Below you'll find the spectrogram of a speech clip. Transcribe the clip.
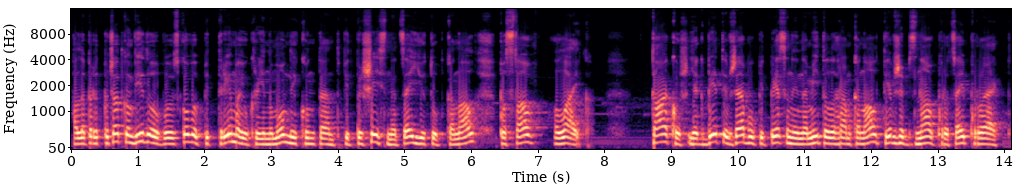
Але перед початком відео обов'язково підтримай україномовний контент. Підпишись на цей YouTube канал, постав лайк. Також, якби ти вже був підписаний на мій телеграм-канал, ти вже б знав про цей проект.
